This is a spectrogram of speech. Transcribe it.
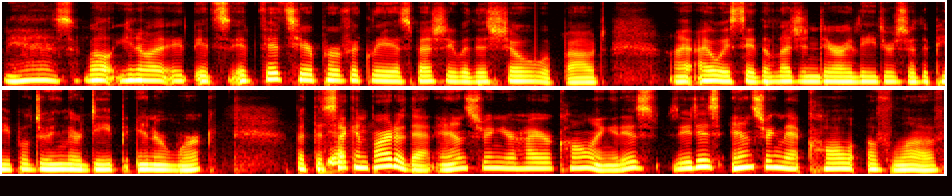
Yes. Well, you know, it, it's it fits here perfectly, especially with this show about. I, I always say the legendary leaders are the people doing their deep inner work. But the second part of that, answering your higher calling, it is it is answering that call of love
